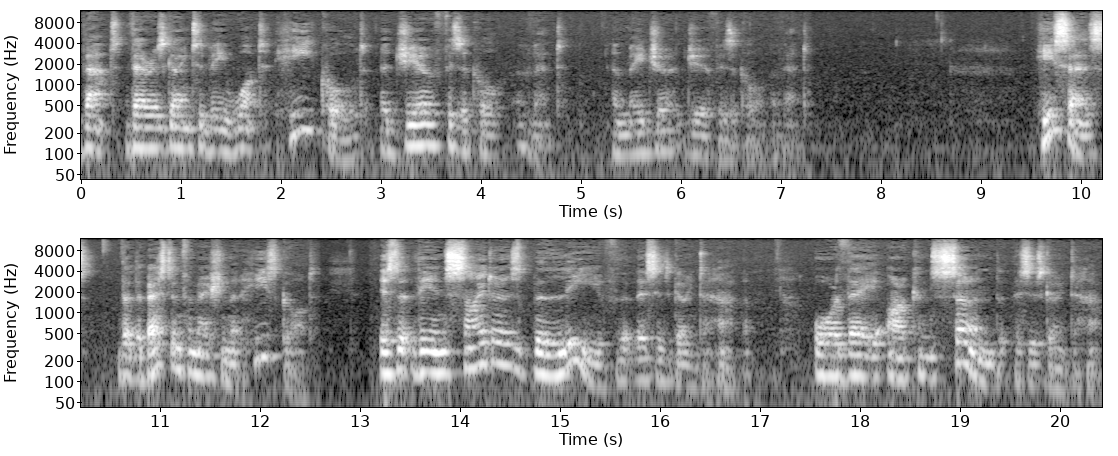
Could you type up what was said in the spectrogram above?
that there is going to be what he called a geophysical event, a major geophysical event. He says that the best information that he's got is that the insiders believe that this is going to happen or they are concerned that this is going to happen.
